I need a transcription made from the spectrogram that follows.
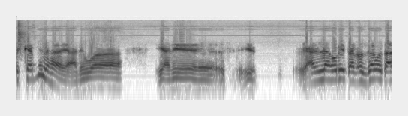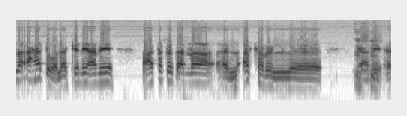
بكاملها يعني. و يعني يعني لا أريد أن أزود على أحد ولكن يعني أعتقد أن الأثر يعني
